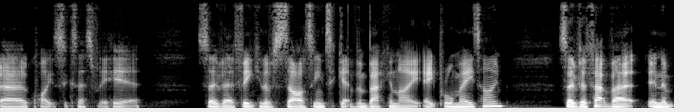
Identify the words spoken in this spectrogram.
uh, quite successfully here. So they're thinking of starting to get them back in like April, May time. So the fact that in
